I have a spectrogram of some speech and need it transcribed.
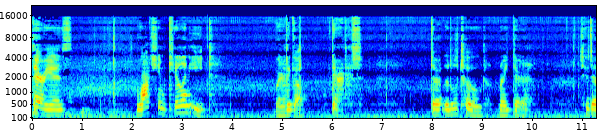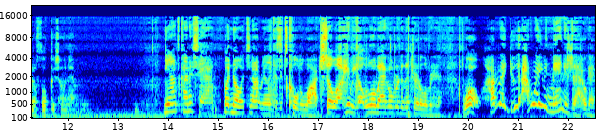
There he is. Watch him kill and eat. Where did it go? There it is. That little toad right there. See if that'll focus on him. Yeah, it's kind of sad. But no, it's not really because it's cool to watch. So uh, here we go. We'll go back over to the turtle over here. Whoa, how did I do that? How do I even manage that? Okay.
